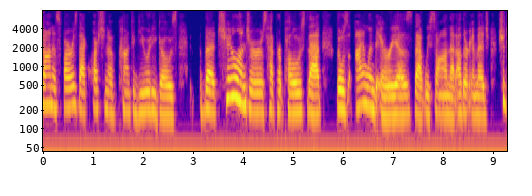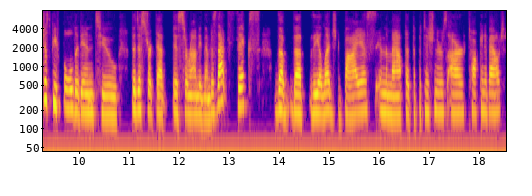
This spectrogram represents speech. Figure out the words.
John, as far as that question of contiguity goes, the challengers had proposed that those island areas that we saw on that other image should just be folded into the district that is surrounding them. Does that fix the the the alleged bias in the map that the petitioners are talking about?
